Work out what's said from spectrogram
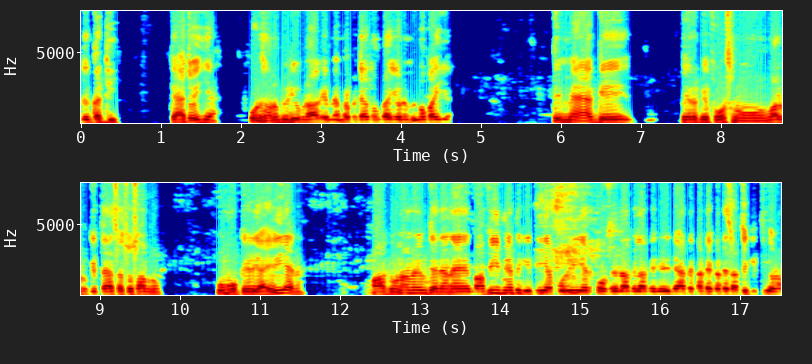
ਤੇ ਗੱਡੀ ਕੈਚ ਹੋਈ ਹੈ ਉਹਨੇ ਸਾਨੂੰ ਵੀਡੀਓ ਬਣਾ ਕੇ ਮੈਂਬਰ ਪੰਚਾਇਤ ਨੂੰ ਪਾਈ, ਉਹਨੇ ਮੈਨੂੰ ਪਾਈ ਹੈ ਤੇ ਮੈਂ ਅੱਗੇ ਫਿਰ ਅੱਗੇ ਫੋਰਸ ਨੂੰ ਇਨਵੋਲਵ ਕੀਤਾ ਐਸਐਚਓ ਸਾਹਿਬ ਨੂੰ। ਉਹ ਮੌਕੇ ਤੇ ਆਏ ਵੀ ਹਨ ਆ ਕੇ ਉਹਨਾਂ ਨੇ ਵਿਚਾਰਿਆਂ ਨੇ ਕਾਫੀ ਮਿਹਨਤ ਕੀਤੀ ਹੈ ਪੂਰੀ 에ਅਰ ਫੋਰਸ ਦੇ ਲਾਗੇ ਲਾਗੇ ਜਿਹੜੀ ਨਹਿਰ ਦੇ ਕੰਢੇ ਕੰਢੇ ਸਰਚ ਕੀਤੀ ਉਹਨਾਂ।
